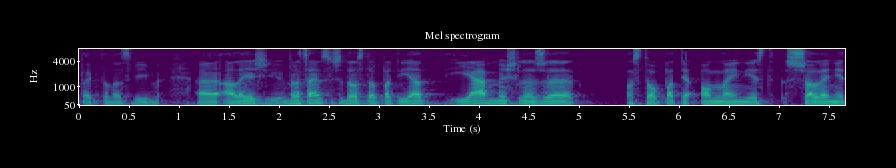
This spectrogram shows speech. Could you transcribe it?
Tak to nazwijmy. E, Ale jeśli, wracając jeszcze do osteopatii, ja, ja myślę, że osteopatia online jest szalenie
